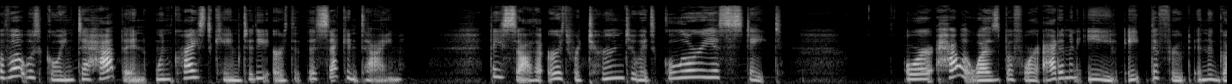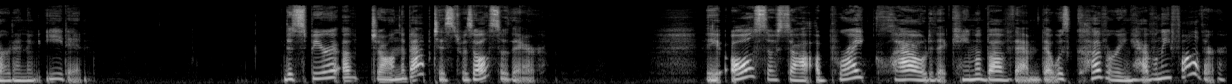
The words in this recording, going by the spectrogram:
of what was going to happen when Christ came to the earth the second time they saw the earth return to its glorious state, or how it was before Adam and Eve ate the fruit in the Garden of Eden. The spirit of John the Baptist was also there. They also saw a bright cloud that came above them that was covering Heavenly Father.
